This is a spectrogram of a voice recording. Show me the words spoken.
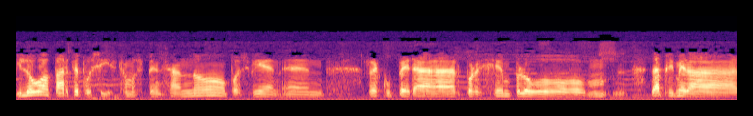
Y luego, aparte, pues sí, estamos pensando, pues bien, en recuperar, por ejemplo, la primera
